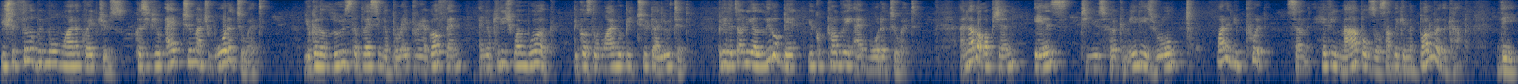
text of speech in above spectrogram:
You should fill it with more wine or grape juice, because if you add too much water to it, you're going to lose the blessing of Borei Pri Hagofen, and your Kiddush won't work, because the wine would be too diluted. But if it's only a little bit, you could probably add water to it. Another option is to use Archimedes' rule. Why don't you put some heavy marbles or something in the bottom of the cup? The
